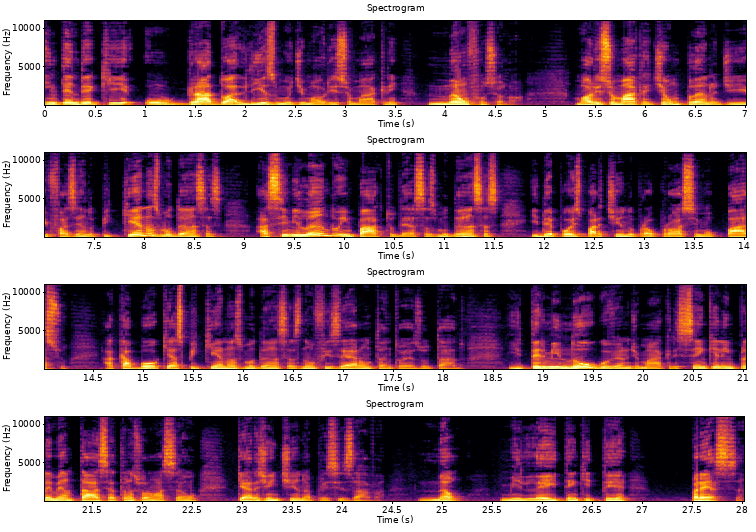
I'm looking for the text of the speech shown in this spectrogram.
entender que o gradualismo de Maurício Macri não funcionou. Maurício Macri tinha um plano de ir fazendo pequenas mudanças, assimilando o impacto dessas mudanças e depois partindo para o próximo passo. Acabou que as pequenas mudanças não fizeram tanto resultado. E terminou o governo de Macri sem que ele implementasse a transformação que a Argentina precisava. Não. Milley tem que ter pressa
